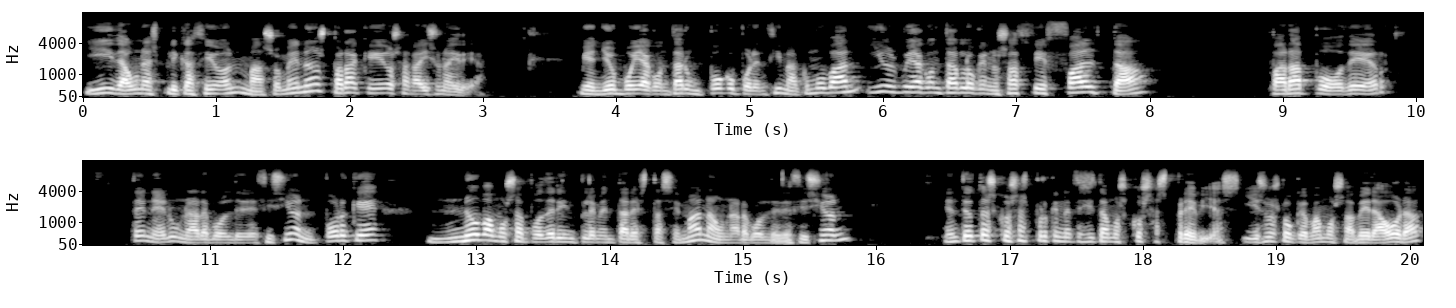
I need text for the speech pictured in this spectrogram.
y da una explicación más o menos para que os hagáis una idea. Bien, yo voy a contar un poco por encima cómo van y os voy a contar lo que nos hace falta para poder tener un árbol de decisión, porque no vamos a poder implementar esta semana un árbol de decisión, entre otras cosas porque necesitamos cosas previas, y eso es lo que vamos a ver ahora,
